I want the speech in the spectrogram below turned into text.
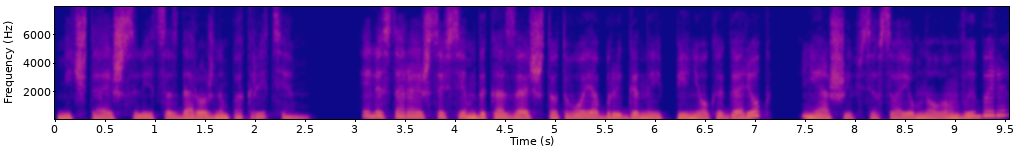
Мечтаешь слиться с дорожным покрытием? Или стараешься всем доказать, что твой обрыганный пенёк Игорёк не ошибся в своем новом выборе?»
